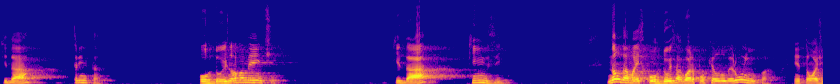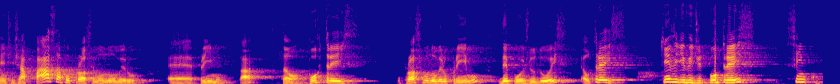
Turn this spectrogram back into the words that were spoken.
que dá 30. Por 2 novamente, que dá 15. Não dá mais por 2 agora porque é um número ímpar. Então a gente já passa para o próximo número é, primo, tá? Então, por 3. O próximo número primo, depois do 2, é o 3. 15 dividido por 3, 5.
